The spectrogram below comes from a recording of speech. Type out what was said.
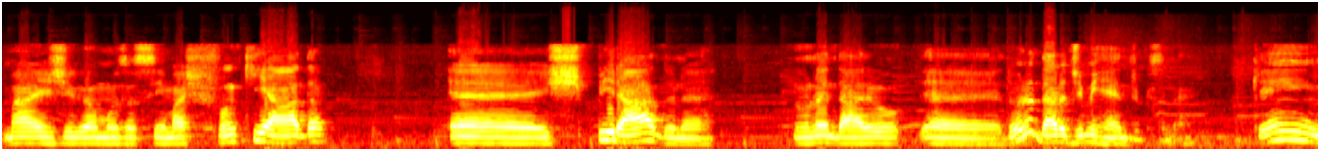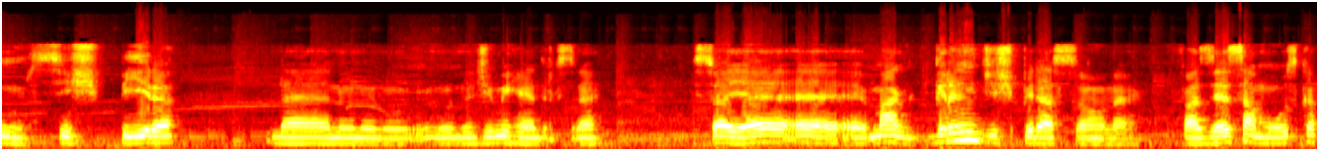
mais, digamos assim, mais funkeada, é, inspirado, né, no lendário, é, do lendário Jimi Hendrix, né. Quem se inspira né, no, no, no, no Jimi Hendrix, né? Isso aí é, é, uma grande inspiração, né? Fazer essa música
